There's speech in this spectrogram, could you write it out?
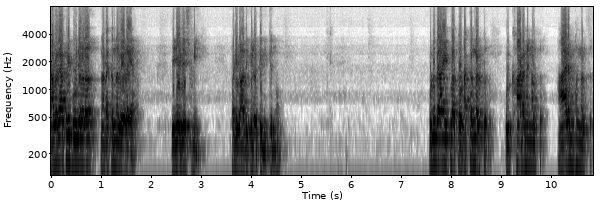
നവരാത്രി പൂജകൾ നടക്കുന്ന വേളയാണ്. വിജയദശമി പടിവാതിക്കലെത്തി നിൽക്കുന്നു. പുതുതായിട്ടുള്ള തുടക്കങ്ങൾക്ക് ഉദ്ഘാടനങ്ങൾക്ക് ആരംഭങ്ങൾക്ക്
